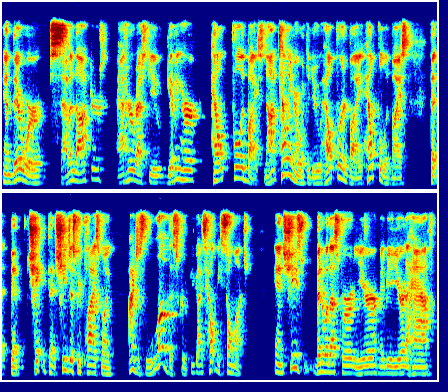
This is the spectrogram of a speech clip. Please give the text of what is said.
And there were seven doctors at her rescue giving her helpful advice, not telling her what to do, helpful advice, helpful advice that that she, that she just replies going, I just love this group. You guys help me so much and she's been with us for a year, maybe a year and a half,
